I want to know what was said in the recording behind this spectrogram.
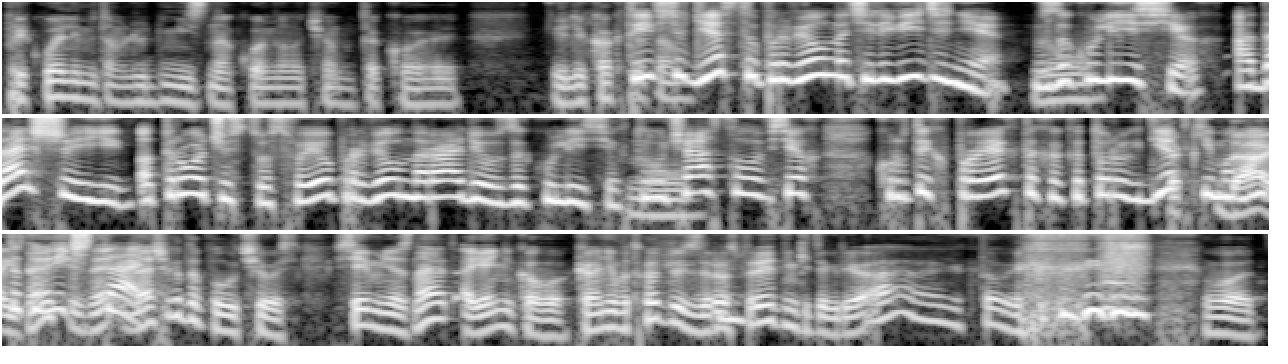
прикольными там людьми знакомило, чем такое. Или как Ты там... все детство провел на телевидении, ну... в закулисьях, а дальше отрочество свое провел на радио в закулисьях. Ты ну... участвовал во всех крутых проектах, о которых детки так, могли да, только знаешь, мечтать. Знаешь, знаешь, как это получилось? Все меня знают, а я никого. Ко мне подходят люди, здоровые приятники, ты говоришь, а, кто вы? Вот.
